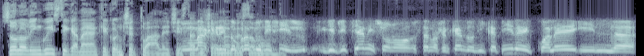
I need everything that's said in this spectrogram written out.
solo linguistica ma è anche concettuale, ci sta ma dicendo credo proprio mondo. di sì. Gli egiziani sono, stanno cercando di capire qual è il,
